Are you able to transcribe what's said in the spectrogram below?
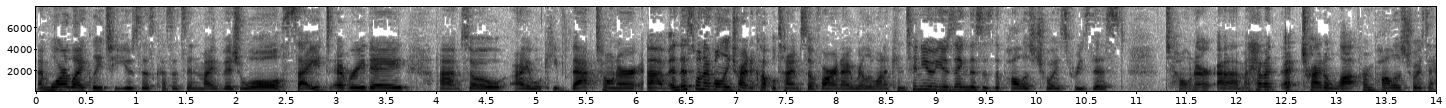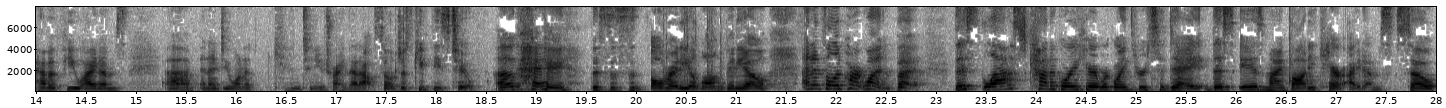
I'm more likely to use this because it's in my visual sight every day. Um, so I will keep that toner. Um, and this one I've only tried a couple times so far and I really want to continue using. This is the Paula's Choice Resist toner. Um, I haven't uh, tried a lot from Paula's Choice. I have a few items um, and I do want to continue trying that out. So just keep these two. Okay, this is already a long video and it's only part one, but this last category here we're going through today, this is my body care items. So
